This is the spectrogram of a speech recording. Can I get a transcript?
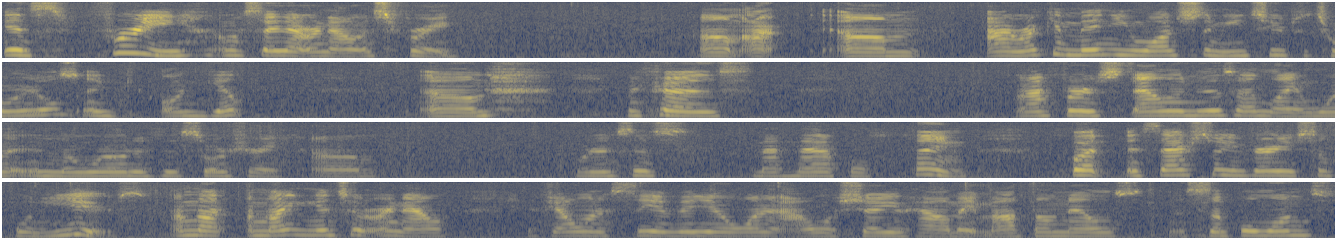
It's free. I'm to say that right now. It's free. Um, I um I recommend you watch some YouTube tutorials and on GIMP. Um, because when I first downloaded this, I'm like, what in the world is this sorcery? Um, what is this mathematical thing? But it's actually very simple to use. I'm not I'm not getting into it right now. If y'all want to see a video on it, I will show you how I make my thumbnails, the simple ones.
